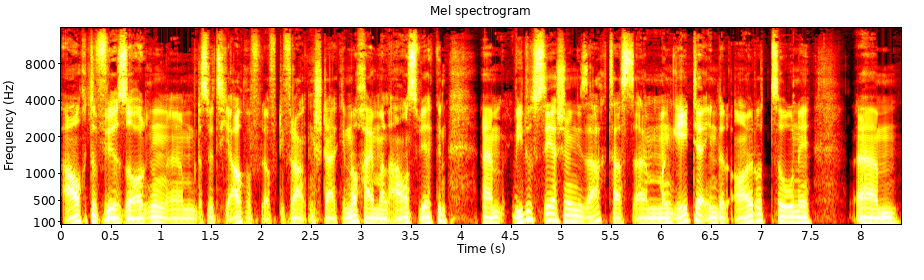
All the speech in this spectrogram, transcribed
auch dafür sorgen, ähm, das wird sich auch auf, auf die Frankenstärke noch einmal auswirken. Ähm, wie du sehr schön gesagt hast, ähm, man geht ja in der Eurozone ähm,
